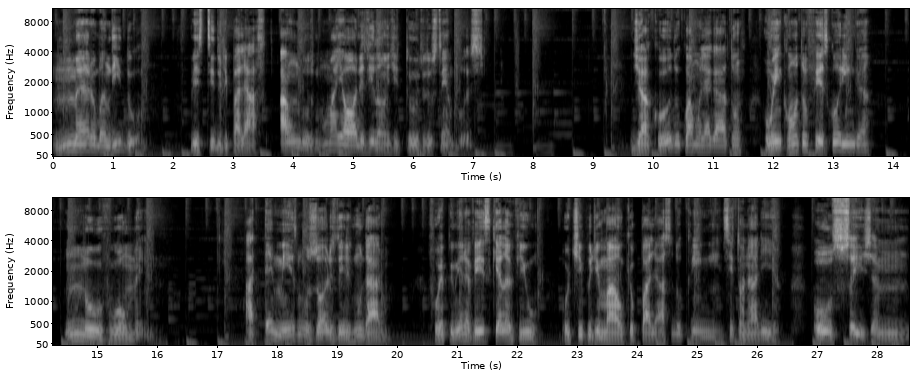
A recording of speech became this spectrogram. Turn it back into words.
mero bandido vestido de palhaço a um dos maiores vilões de todos os tempos. De acordo com a mulher gato, o encontro fez Coringa um novo homem. Até mesmo os olhos dele mudaram. Foi a primeira vez que ela viu o tipo de mal que o palhaço do crime se tornaria. Ou seja, hum,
